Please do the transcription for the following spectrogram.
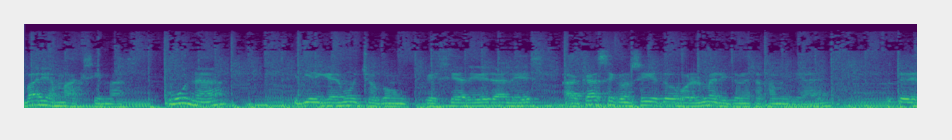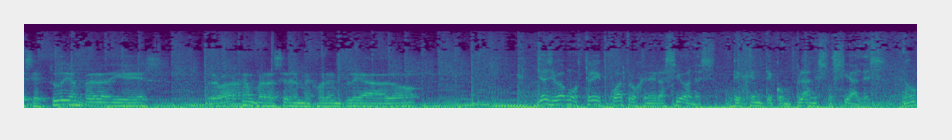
varias máximas. Una, que tiene que ver mucho con que sea liberal, es acá se consigue todo por el mérito en esta familia. ¿eh? Ustedes estudian para 10, trabajan para ser el mejor empleado, Ya llevamos tres, cuatro generaciones de gente con planes sociales, ¿no?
